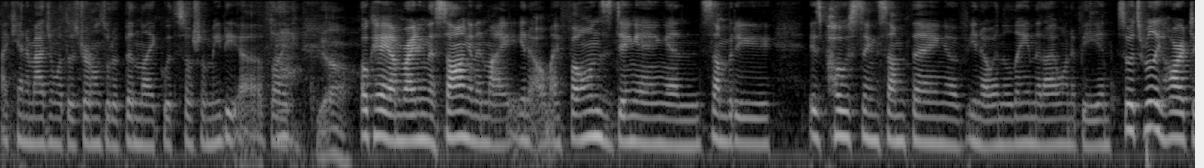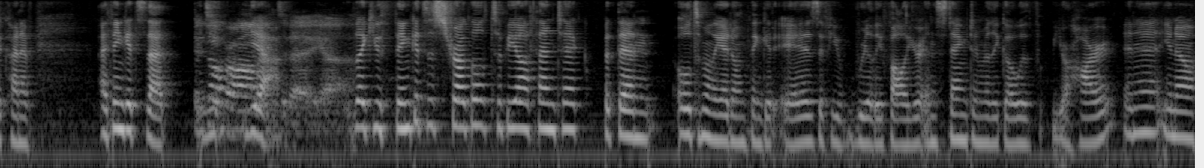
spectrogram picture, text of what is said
I can't imagine what those journals would have been like with social media of like, yeah. okay, I'm writing this song and then my, you know, my phone's dinging and somebody is posting something of, you know, in the lane that I want to be in. So it's really hard to kind of I think it's that It's you- overall yeah. today, yeah. Like you think it's a struggle to be authentic, but then ultimately I don't think it is if you really follow your instinct and really go with your heart in it, you know.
